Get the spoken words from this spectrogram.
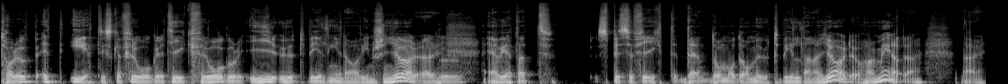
tar upp ett etiska frågor, etikfrågor i utbildningen av ingenjörer. Mm. Jag vet att specifikt den, de och de utbildarna gör det och har med det. Där.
